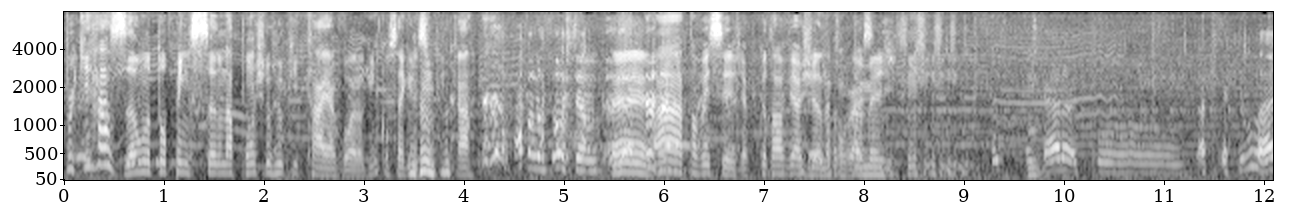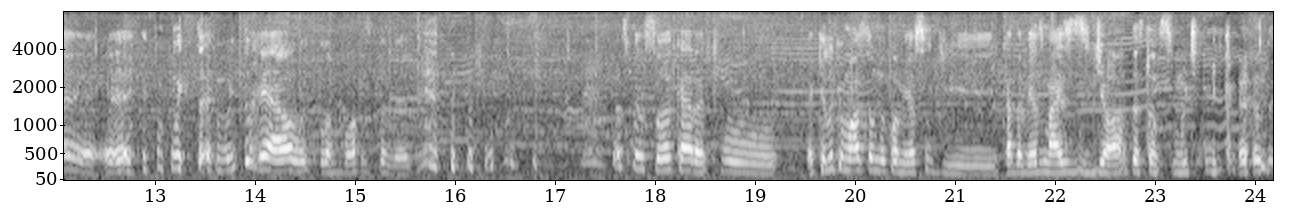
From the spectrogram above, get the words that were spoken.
por que razão eu tô pensando na ponte do rio que cai agora? Alguém consegue me explicar? Faustão. É. ah, talvez seja, é porque eu tava viajando na conversa. Mas, cara, tipo. aqu- Aquilo lá é, é muito, é muito real, aquela bosta, velho. As pessoas, cara, tipo. Aquilo que mostram no começo de cada vez mais os idiotas estão se multiplicando.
